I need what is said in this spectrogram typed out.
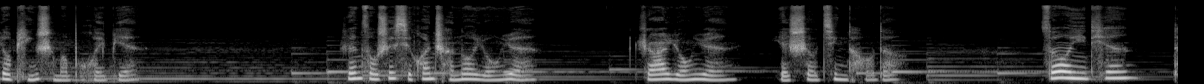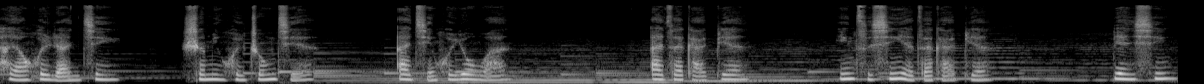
又凭什么不会变？人总是喜欢承诺永远，然而永远也是有尽头的。总有一天，太阳会燃尽，生命会终结，爱情会用完。爱在改变，因此心也在改变。变心，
